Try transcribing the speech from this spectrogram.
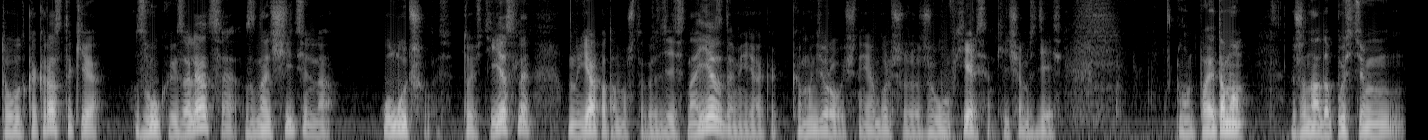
то вот как раз таки звукоизоляция значительно улучшилась. То есть если, ну я потому что здесь наездами, я как командировочный, я больше живу в Хельсинки, чем здесь. Вот, поэтому жена, допустим,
